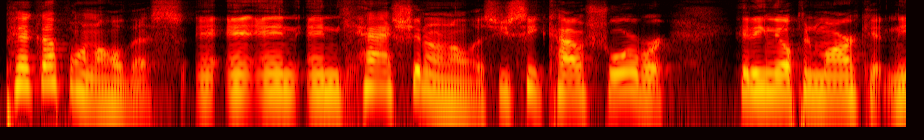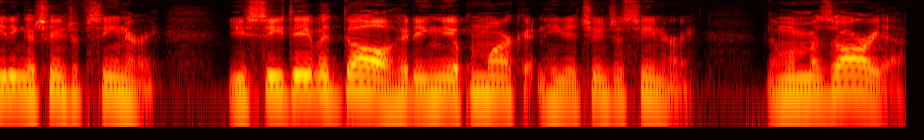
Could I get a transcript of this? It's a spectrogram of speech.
pick up on all this and, and, and cash in on all this. You see Kyle Schwarber hitting the open market, needing a change of scenery. You see David Dahl hitting the open market, needing a change of scenery. Nomar Mazara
